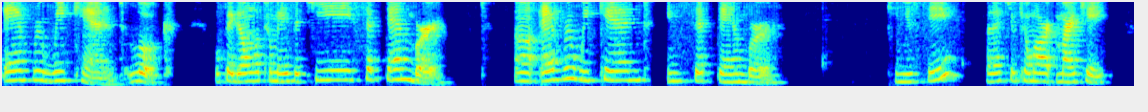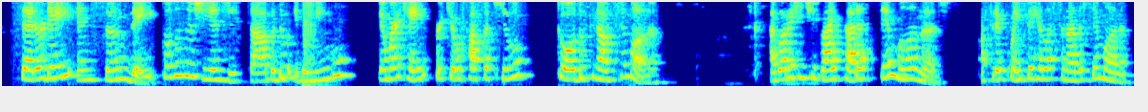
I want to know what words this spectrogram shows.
Every weekend. Look. Vou pegar um outro mês aqui. September. Uh, every weekend in September. Can you see? Olha aqui o que eu mar marquei. Saturday and Sunday. Todos os dias de sábado e domingo eu marquei porque eu faço aquilo todo final de semana. Agora a gente vai para semanas, a frequência relacionada à semana.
